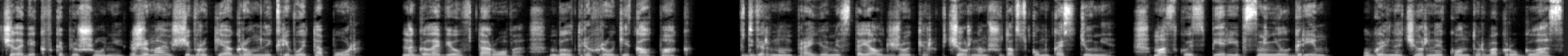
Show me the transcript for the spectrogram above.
Человек в капюшоне, сжимающий в руке огромный кривой топор. На голове у второго был трехрогий колпак. В дверном проеме стоял Джокер в черном шутовском костюме. Маску из перьев сменил грим. Угольно-черный контур вокруг глаз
